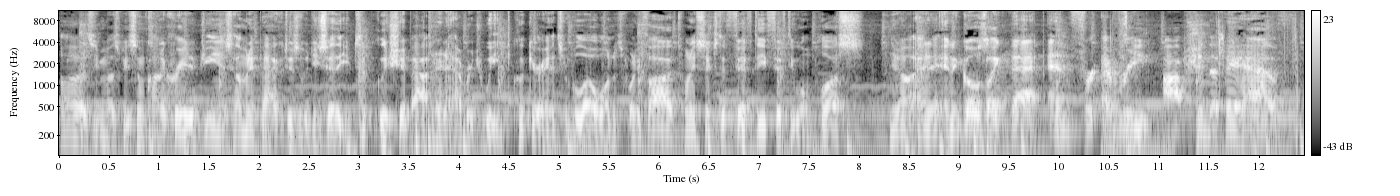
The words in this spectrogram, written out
Oh, Etsy you must be some kind of creative genius. How many packages would you say that you typically ship out in an average week? Click your answer below 1 to 25, 26 to 50, 51 plus. You know, and it, and it goes like that. And for every option that they have,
